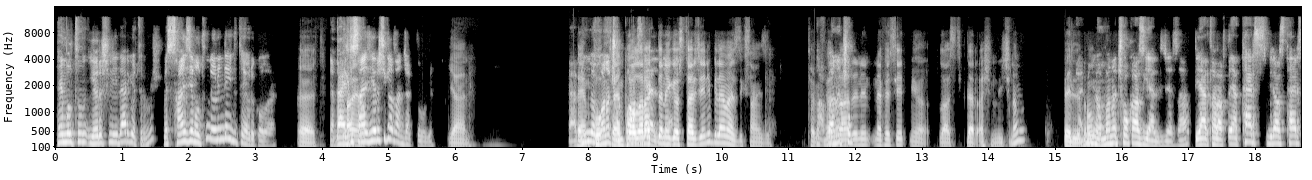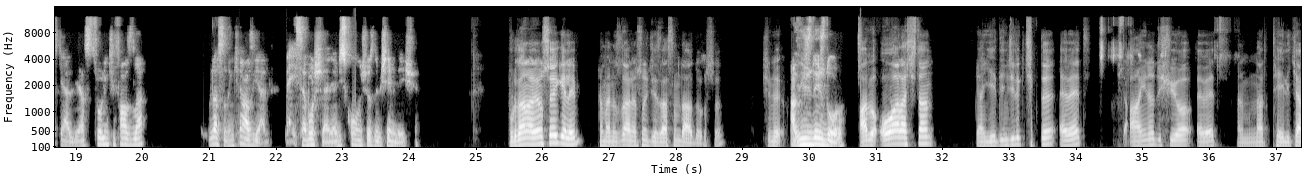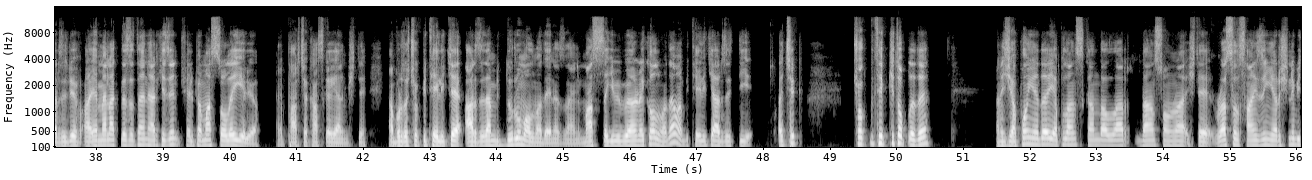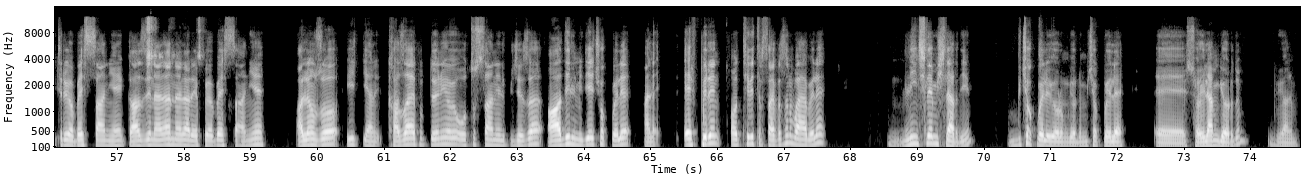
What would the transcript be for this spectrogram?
Hamilton yarışı lider götürmüş ve Sainz Hamilton'ın önündeydi teorik olarak. Evet. Ya belki Aynen. Sainz yarışı kazanacaktı bugün. Yani. Ya bilmiyorum Tempo, bana çok tempo az olarak da ne ya. göstereceğini bilemezdik Sainz'in. Tabii Ha, bana çok- Ferrari'nin nefesi yetmiyor lastikler aşındığı için ama belli Ya de bilmiyorum bana çok az geldi ceza. Diğer tarafta ya ters biraz ters geldi ya. Stroll'ünki fazla. Russell'ınki az geldi. Neyse boş ver ya biz konuşuyoruz da bir şey mi değişiyor? Buradan Alonso'ya gelelim. Hemen hızlı Alonso'nun cezasını daha doğrusu. Şimdi Abi %100 doğru. Abi o araçtan yani yedincilik çıktı. Evet. İşte ayna düşüyor. Evet. Hani bunlar tehlike arz ediyor. Ay, Hemen akla zaten herkesin Felipe Massa olayı geliyor. Yani parça kaska gelmişti. Ha, burada çok bir tehlike arz eden bir durum olmadı en azından. Yani Massa gibi bir örnek olmadı ama bir tehlike arz ettiği açık. Çok da tepki topladı. Hani Japonya'da yapılan skandallardan sonra işte Russell Sainz'in yarışını bitiriyor 5 saniye. Gasly neler neler yapıyor 5 saniye. Alonso ilk yani kaza yapıp dönüyor ve 30 saniyelik bir ceza. Adil mi diye çok böyle hani F1'in o Twitter sayfasını baya böyle linçlemişler diyeyim. Birçok böyle yorum gördüm. Birçok böyle e, söylem gördüm. Yani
